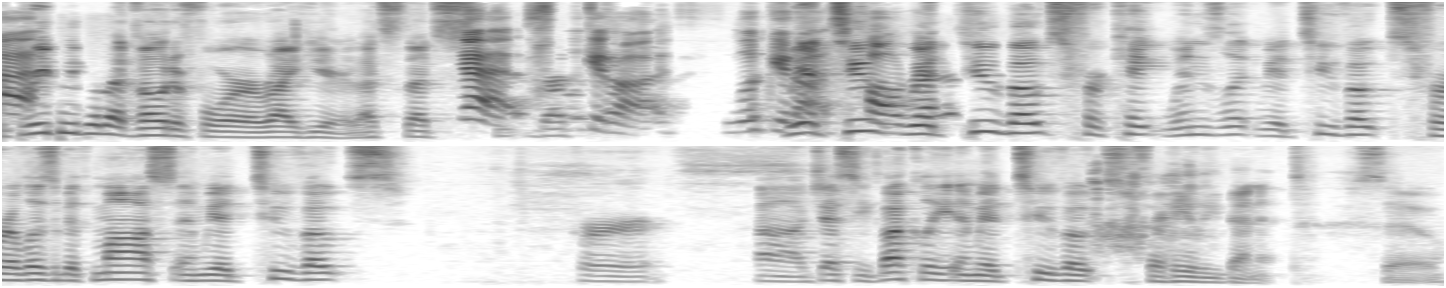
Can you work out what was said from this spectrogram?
the three people that voted for her are right here. That's that's Yes, that's look at us. Look at we had us. two Paul we had two votes for Kate Winslet, we had two votes for Elisabeth Moss, and we had two votes for uh, Jessie Buckley, and we had two votes for Haley Bennett. So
